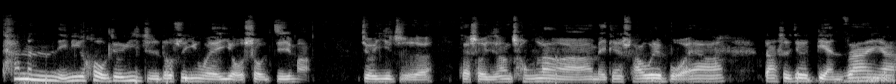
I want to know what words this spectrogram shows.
他们零零后就一直都是因为有手机嘛，就一直在手机上冲浪啊，每天刷微博呀，当时就点赞呀，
